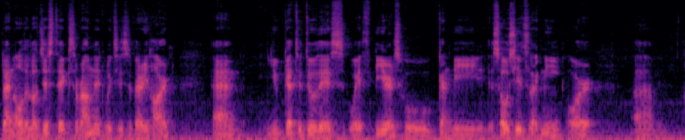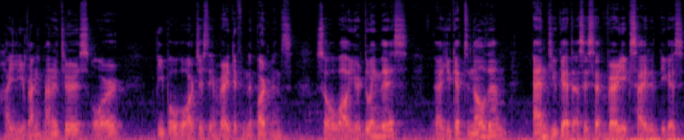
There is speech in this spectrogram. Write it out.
plan all the logistics around it, which is very hard. And you get to do this with peers who can be associates like me or um, highly ranked managers or people who are just in very different departments. So while you're doing this, uh, you get to know them and you get, as I said, very excited because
